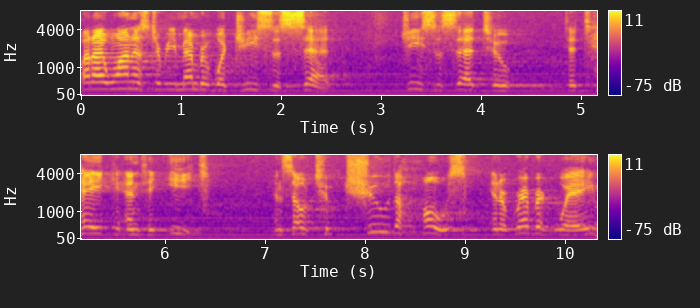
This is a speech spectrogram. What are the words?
But I want us to remember what Jesus said. Jesus said to, to take and to eat. And so to chew the host in a reverent way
